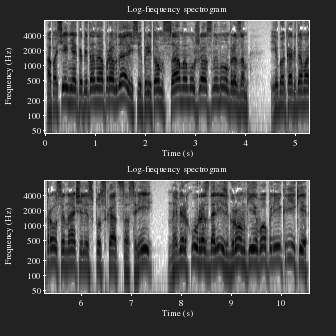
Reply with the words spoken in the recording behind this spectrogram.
опасения капитана оправдались, и притом самым ужасным образом, ибо когда матросы начали спускаться с рей, Наверху раздались громкие вопли и крики,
